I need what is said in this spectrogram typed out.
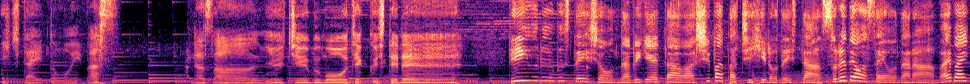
いきたいと思います。皆さん YouTube もチェックしてね。ティーグルームステーションナビゲーターは柴田千尋でした。それではさようなら。バイバイ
